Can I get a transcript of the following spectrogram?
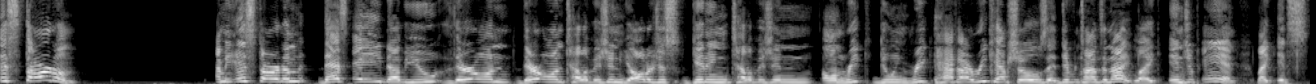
it's stardom. I mean, it's stardom. That's AEW. They're on. They're on television. Y'all are just getting television on re- doing re- half hour recap shows at different times of night, like in Japan. Like it's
